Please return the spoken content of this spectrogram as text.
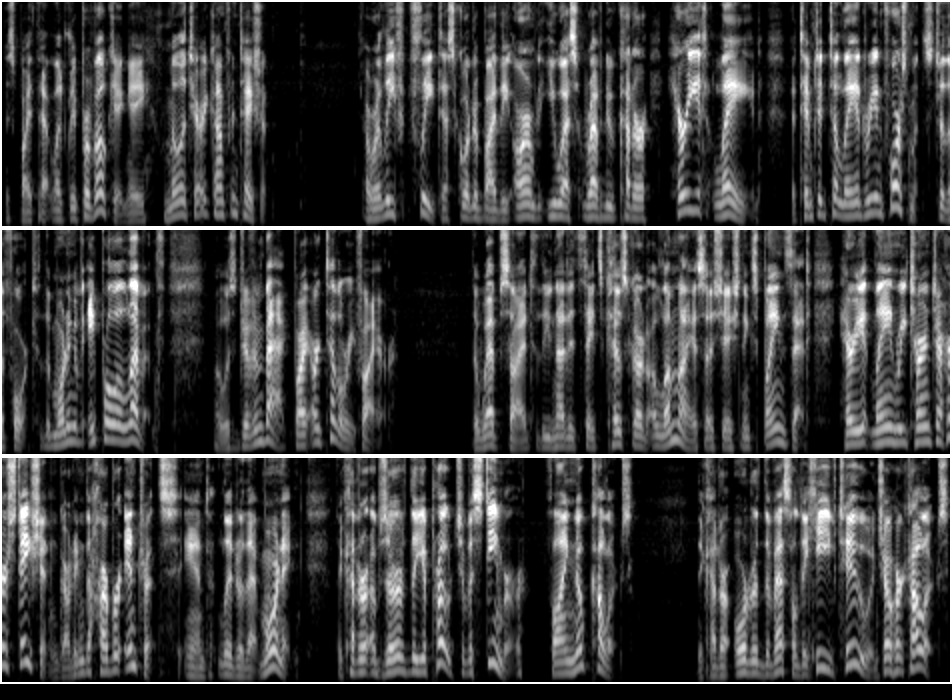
despite that likely provoking a military confrontation. A relief fleet escorted by the armed U.S. revenue cutter Harriet Lane attempted to land reinforcements to the fort the morning of April 11th, but was driven back by artillery fire. The website of the United States Coast Guard Alumni Association explains that Harriet Lane returned to her station guarding the harbor entrance, and later that morning, the cutter observed the approach of a steamer flying no colors. The cutter ordered the vessel to heave to and show her colors.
